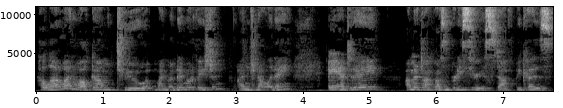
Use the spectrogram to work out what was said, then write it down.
Hello and welcome to my Monday Motivation. I'm Janelle Lene, and today I'm going to talk about some pretty serious stuff because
